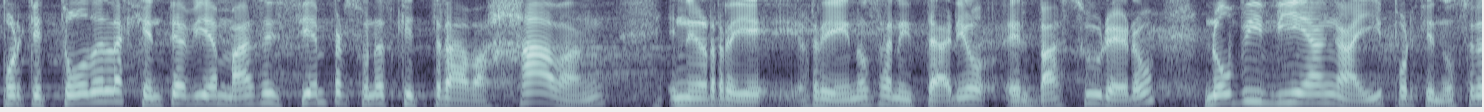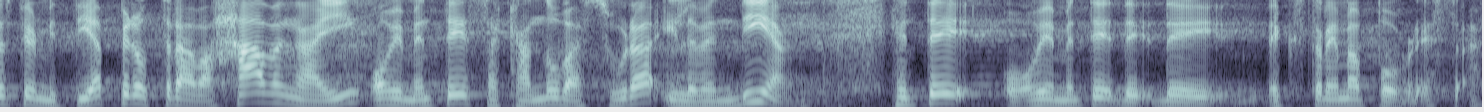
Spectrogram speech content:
porque toda la gente, había más de 100 personas que trabajaban en el relleno sanitario, el basurero, no vivían ahí porque no se les permitía, pero trabajaban ahí, obviamente sacando basura y le vendían. Gente, obviamente, de extrema pobreza.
